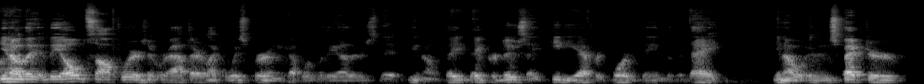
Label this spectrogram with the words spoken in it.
You know, the the old softwares that were out there, like Whisper and a couple of the others, that you know they they produce a PDF report at the end of the day. You know, an inspector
